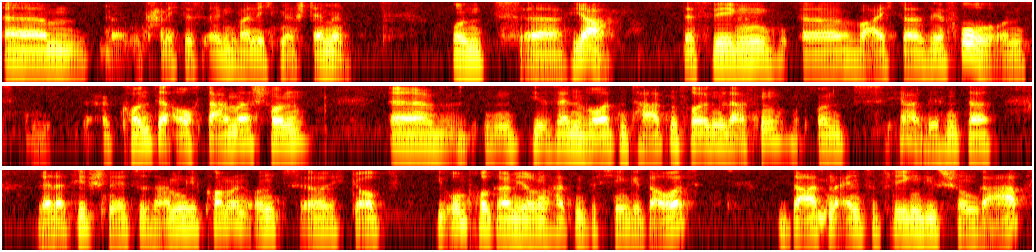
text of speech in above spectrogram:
ähm, dann kann ich das irgendwann nicht mehr stemmen. Und äh, ja, deswegen äh, war ich da sehr froh und konnte auch damals schon äh, seinen Worten Taten folgen lassen. Und ja, wir sind da relativ schnell zusammengekommen und äh, ich glaube, die Umprogrammierung hat ein bisschen gedauert, die Daten einzupflegen, die es schon gab.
